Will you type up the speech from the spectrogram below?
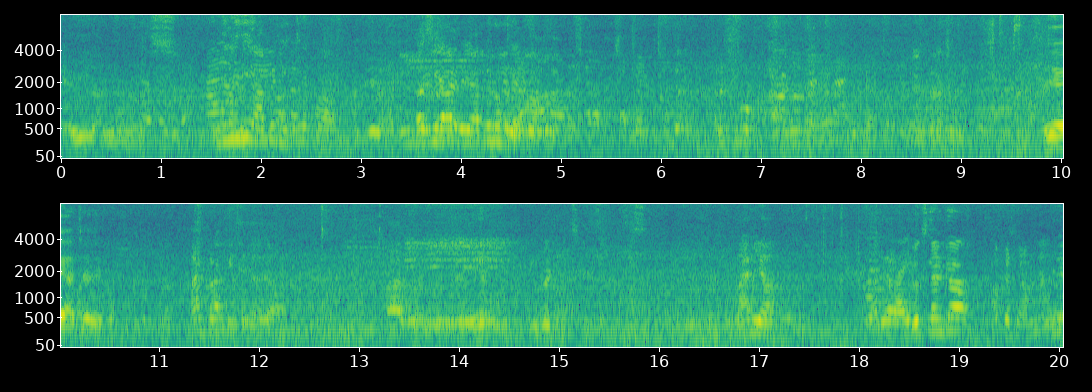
यहाँ अंजलि जी यहाँ पे नीचे हाँ बस यहाँ पे यहाँ पे रुके हाँ ये अजय थोड़ा पीछे चले जाओ मैम यार लुक्स का आपके सामने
